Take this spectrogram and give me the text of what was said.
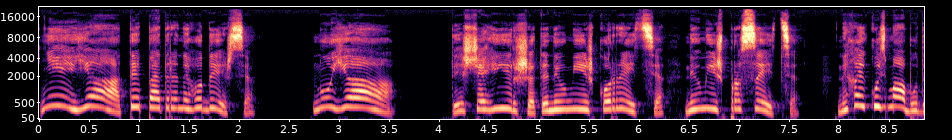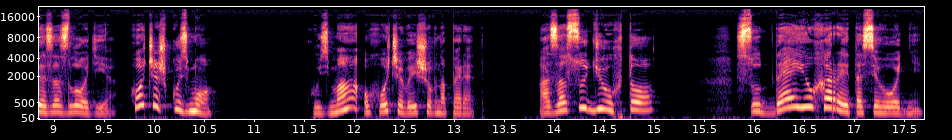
Ні, я, ти, Петре, не годишся. Ну, я. Ти ще гірше, ти не вмієш коритися, не вмієш проситься. Нехай Кузьма буде за злодія. Хочеш, Кузьмо? Кузьма охоче вийшов наперед. А за суддю хто? Суддею Харита сьогодні.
